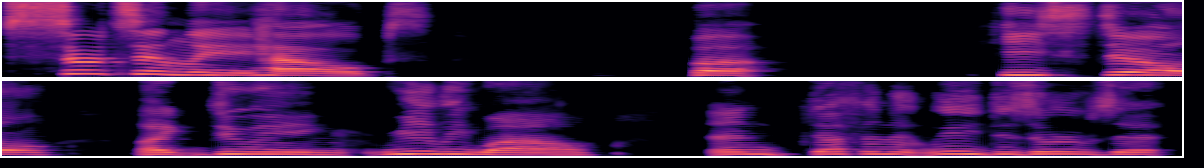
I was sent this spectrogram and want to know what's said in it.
certainly helps, but he's still like doing really well and definitely deserves it.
